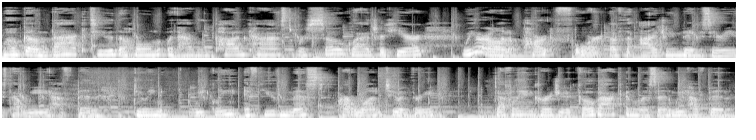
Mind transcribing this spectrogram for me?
Welcome back to the Home with Havilah podcast. We're so glad you're here. We are on part four of the I Dream Big series that we have been doing weekly. If you've missed part one, two, and three, definitely encourage you to go back and listen. We have been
